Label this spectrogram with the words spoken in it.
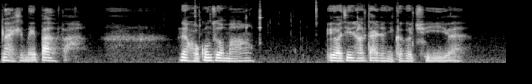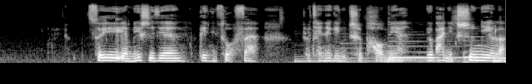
那也是没办法，那会儿工作忙，又要经常带着你哥哥去医院，所以也没时间给你做饭。就天天给你吃泡面，又怕你吃腻了，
